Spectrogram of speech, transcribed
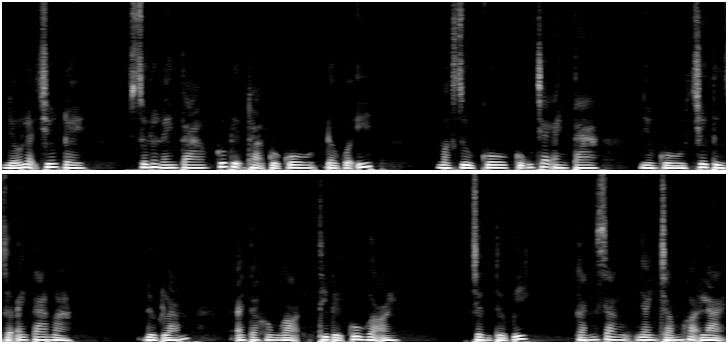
Nhớ lại trước đây Số lần anh ta cúp điện thoại của cô đâu có ít. Mặc dù cô cũng trách anh ta Nhưng cô chưa từng giận anh ta mà. Được lắm Anh ta không gọi thì để cô gọi. Trần Tử Bích cắn răng nhanh chóng gọi lại,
